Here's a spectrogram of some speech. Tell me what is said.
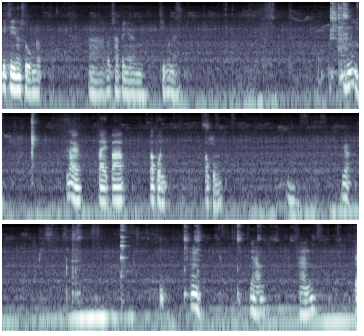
บิ๊กซีนนสูงครับอ่ารสชาติเป็นไงลองชิมดูหน่อยอืมไม่ได้เหรอ ใส่ปลาปลาป่นเอาผมเนี่ยอืมนี่ครับอาหารแปล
